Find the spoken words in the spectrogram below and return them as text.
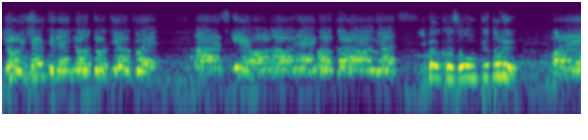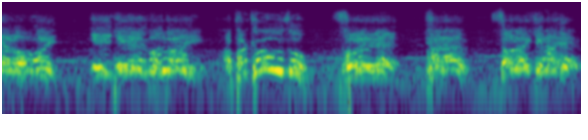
400年の時を超え熱き炎で心を打つ今こそ受け取れ。我らの思い生きることあり戦おうぞ。その夢叶う。その日まで。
